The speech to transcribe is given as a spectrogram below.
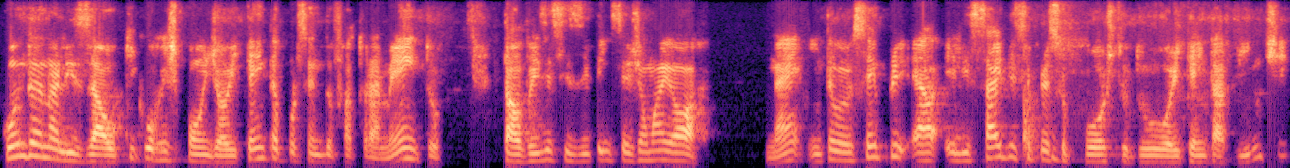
quando eu analisar o que corresponde a 80% do faturamento, talvez esses itens sejam maior, né? Então eu sempre ele sai desse pressuposto do 80-20,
